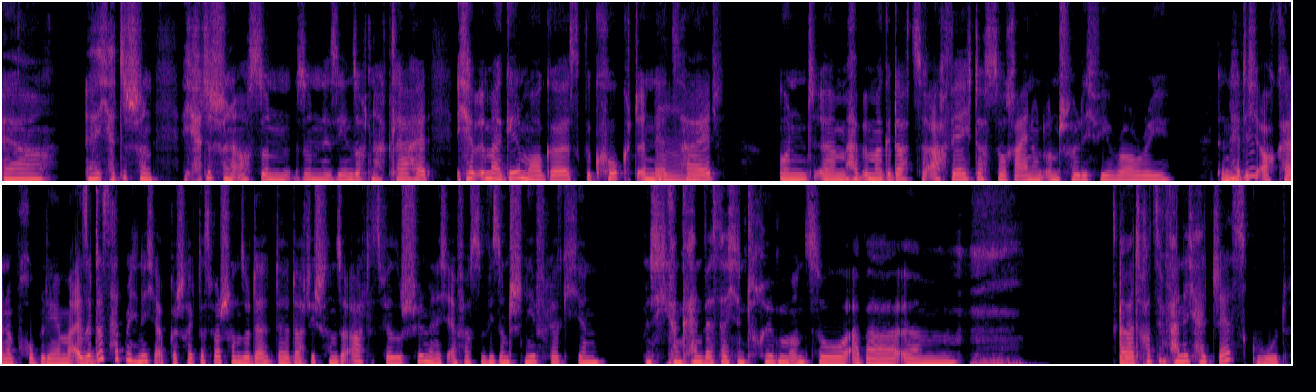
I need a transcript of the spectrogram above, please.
Ja, ich hatte schon, ich hatte schon auch so, ein, so eine Sehnsucht nach Klarheit. Ich habe immer Gilmore Girls geguckt in der mhm. Zeit und ähm, habe immer gedacht, so, ach, wäre ich doch so rein und unschuldig wie Rory, dann hätte mhm. ich auch keine Probleme. Also das hat mich nicht abgeschreckt. Das war schon so, da, da dachte ich schon so, ach, das wäre so schön, wenn ich einfach so wie so ein Schneeflöckchen, ich kann kein Wässerchen trüben und so, aber ähm, aber trotzdem fand ich halt Jazz gut.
